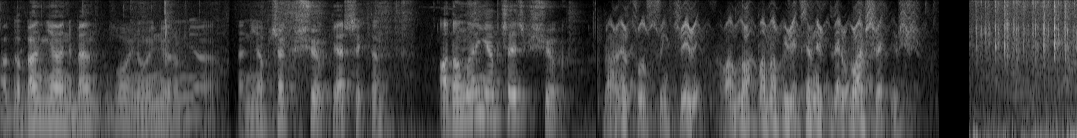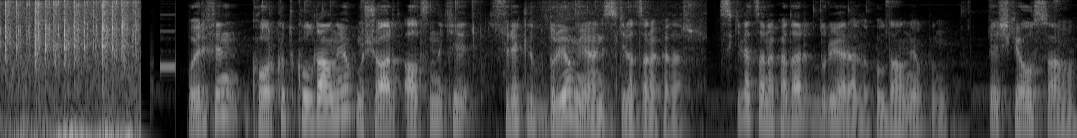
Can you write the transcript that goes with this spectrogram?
Aga ben yani ben bu oyunu oynuyorum ya. Yani yapacak bir şey yok gerçekten. Adamların yapacağı hiçbir şey yok. Lanet olsun ki Allah bana bu yetenekleri bahşetmiş. Bu herifin Korkut cooldown'u yok mu şu altındaki sürekli duruyor mu yani skill atana kadar? Skill atana kadar duruyor herhalde cooldown'u yok bunun. Keşke olsa ama.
